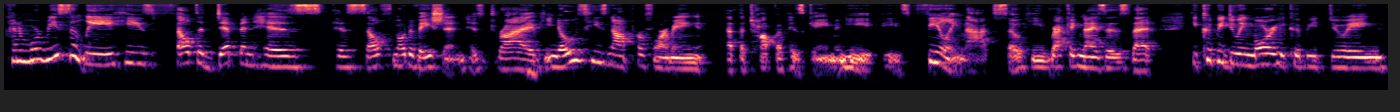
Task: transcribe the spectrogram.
kind of more recently, he's felt a dip in his, his self motivation, his drive. He knows he's not performing at the top of his game and he, he's feeling that. So he recognizes that he could be doing more. He could be doing,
